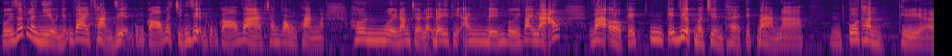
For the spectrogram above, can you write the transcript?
với rất là nhiều những vai phản diện cũng có và chính diện cũng có và trong vòng khoảng hơn 10 năm trở lại đây thì anh đến với vai lão và ở cái cái việc mà chuyển thể kịch bản là cô thần thì ờ,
